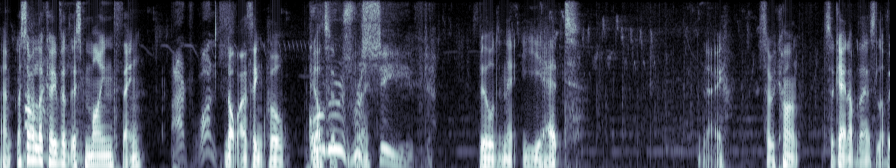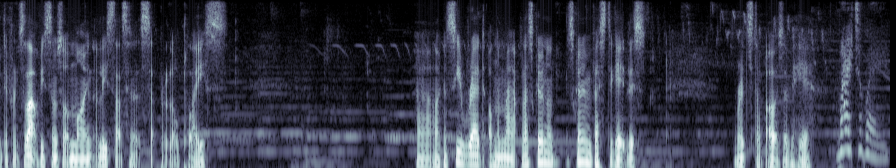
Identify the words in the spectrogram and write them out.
Um, let's have a look over at this mine thing. At once! Not that I think we'll be able to Orders uh, received. build in it yet. No. So we can't... So getting up there is a little bit different. So that'll be some sort of mine. At least that's in a separate little place. Uh, I can see red on the map. Let's go and let's go and investigate this red stuff. Oh, it's over here. Right away.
